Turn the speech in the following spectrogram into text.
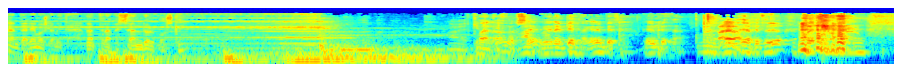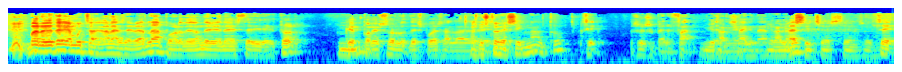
andaremos la mitad. ¿Atravesando el bosque? A ver, ¿quién Bueno, empieza? no sé, ¿quién empieza? ¿Quién empieza? ¿Quién empieza? Vale, vale, empiezo yo. Pues- bueno, yo tenía muchas ganas de verla por de dónde viene este director, que por eso después hablaré. ¿Has visto The Signal tú? Sí, soy súper fan. Yo de también. Signal, Yo la. Sitges, sí, sí. Sí,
